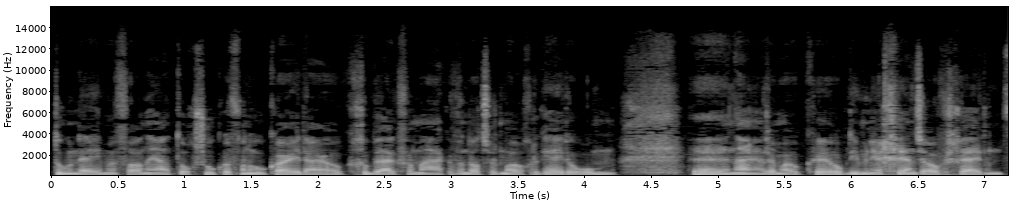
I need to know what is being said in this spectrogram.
toenemen van ja, toch zoeken van hoe kan je daar ook gebruik van maken van dat soort mogelijkheden om nou ja, zeg maar ook op die manier grensoverschrijdend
